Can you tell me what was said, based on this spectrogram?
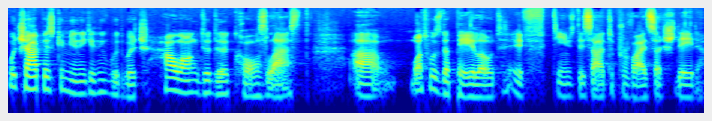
which app is communicating with which, how long did the calls last, uh, what was the payload if teams decide to provide such data.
